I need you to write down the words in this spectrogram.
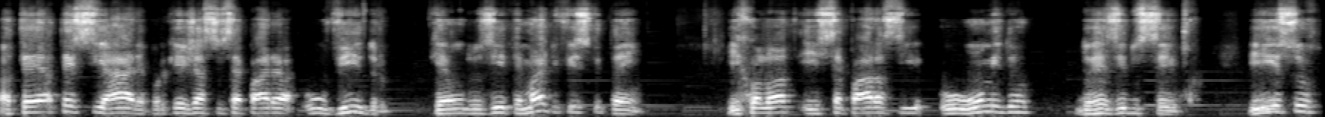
até a terciária, porque já se separa o vidro, que é um dos itens mais difíceis que tem, e, e separa-se o úmido do resíduo seco. E isso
